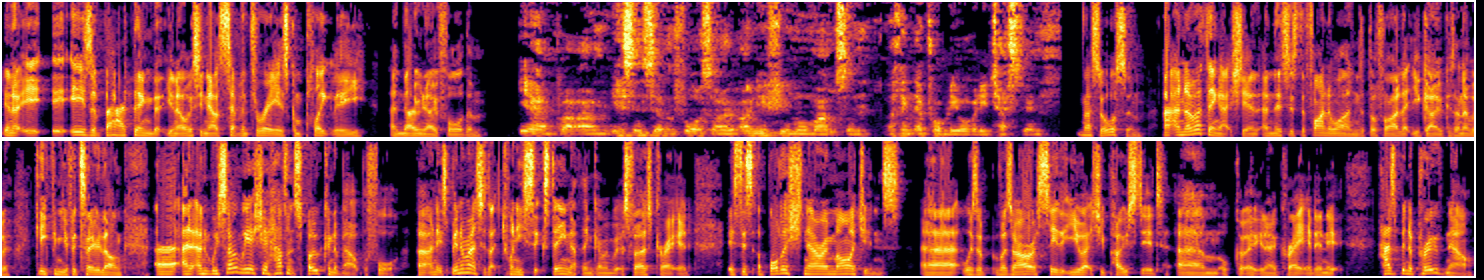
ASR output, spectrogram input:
You know, it, it is a bad thing that you know, obviously now seven three is completely a no no for them. Yeah, but um, it's in seven four, so only a few more months, and I think they're probably already testing. That's awesome. Another thing, actually, and this is the final one before I let you go, because I know we're keeping you for too long. Uh, and, and we something we actually haven't spoken about before, uh, and it's been around since like 2016. I think I remember it was first created. It's this abolish narrow margins. Uh, was a was an RFC that you actually posted um, or you know created, and it has been approved now,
